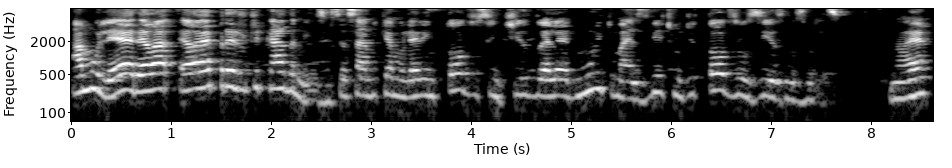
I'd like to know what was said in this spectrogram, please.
a mulher, ela, ela é prejudicada mesmo. Você sabe que a mulher, em todos os sentidos, ela é muito mais vítima de todos os ismos mesmo, não é?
